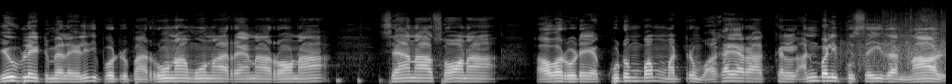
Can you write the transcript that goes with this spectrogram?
டியூப் லைட் மேலே எழுதி போட்டிருப்பேன். ரூனா மூனா ரேனா ரோனா சேனா சோனா அவருடைய குடும்பம் மற்றும் வகையறாக்கள் அன்பளிப்பு செய்த நாள்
